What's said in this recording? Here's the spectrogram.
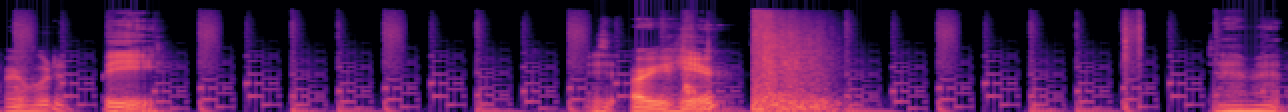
Where would it be? Is, are you here? Damn it.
